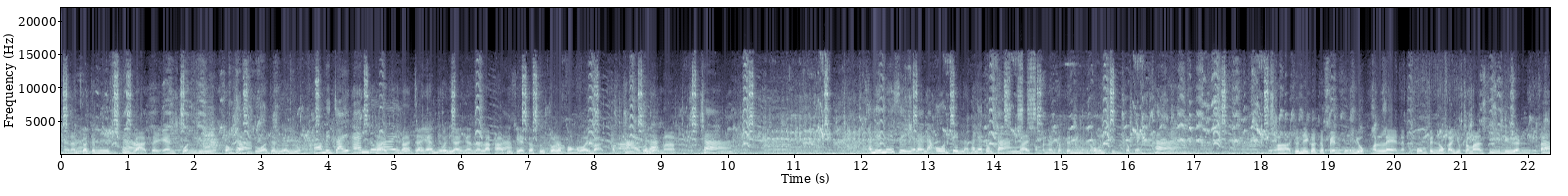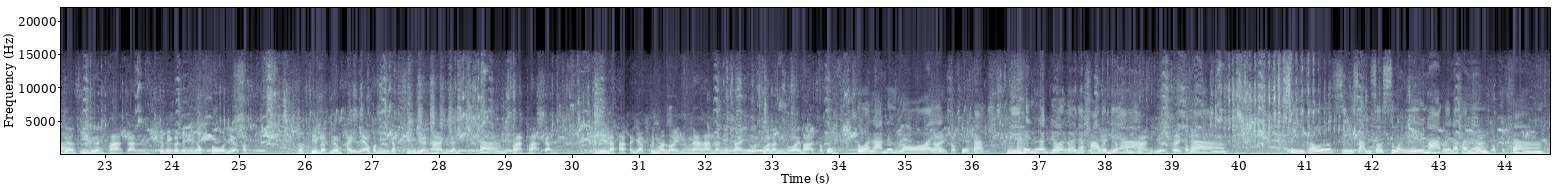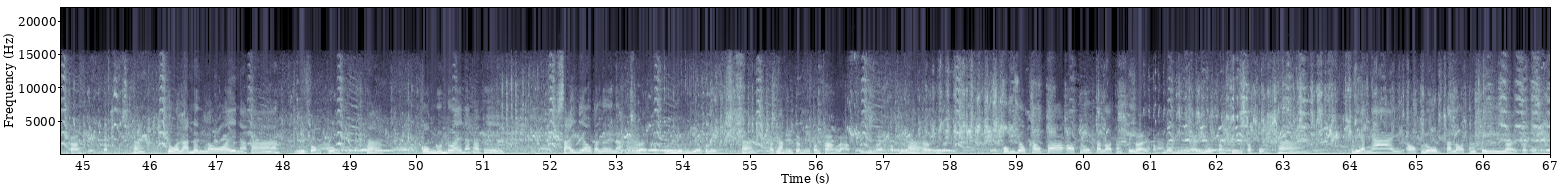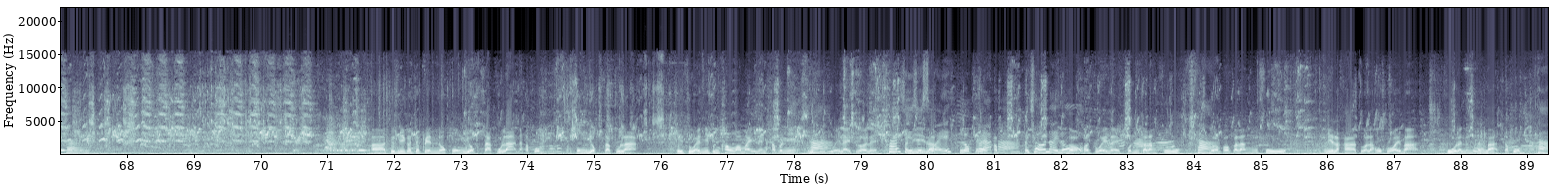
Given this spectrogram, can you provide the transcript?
ในนั้นก็จะมีซีบราใจแอนคนอยู่สองสามค่ะตัวจะเหลืออยู่ อ๋อมีใจแอนด้วย ใช่ซีบราใจแอนตัวใหญ่อันนั้นราคาพิเศษก็คือตัวละ 200 บาทครับหายไปตัวใหละญ่มาก ค่ะ อันนี้มีสีอะไรนะ โอนตินเหรอคะเนี่ยตรงกลางใช่ครับอันนั้นจะเป็นเหมือนโอวันตินครับผม ค่ะอ่าชุดนี้ก็จะเป็นหงส์หยกฮอลแลนด์นะครับผมเป็นนกอายุประมาณ 4 เดือนค่ะ3เดือน 4 เดือนคละกัน ชุดนี้ก็จะมีนกโตเยอะครับ นกที่แบบเริ่มไข่แล้วก็มีครับ4เดือน 5 เดือน ค่ะ มีคละคละกัน อันนี้ราคาขยับขึ้นมาหน่อยหนึ่งหน้าร้านตอนนี้ขายอยู่ตัวละ 100 บาทครับผม ตัวละหนึ่งร้อยใช่ครับผมค่ะ มีให้เลือกเยอะเลยนะคะ วันเลือกเนี้ยค่อนข้างเยอะใช่ครับผม ค่ะ สีเขาสีสันสดสวยมากเลยนะคะเนี่ยใช่ครับผมค่ะ ค่อนข้างสดครับ ค่ะ ตัวละหนึ่งร้อยนะคะ มีสองกรงครับค่ะกรงนู้นด้วยนะคะพี่ ไซส์เดียวกันเลยนะคะ ใช่ครับรุ่นรุ่นเดียวกันเลยค่ะอาทีนี้จะมีค่อนข้างหลากสีหน่อยครับมีค่อนข้างเยอะผงหยกเขาก็ออกลูกตลอดทั้งปีใช่นะครับคะนมมีให้ลูกทั้งสี่ครับผมค่ะเลี้ยงง่ายออกลูกตลอดทั้งปีใช่ครับผมค่ะอ่าชุดนี้ก็จะเป็นนกหงส์หยกซากุระนะครับผมหงส์หยกซากุระ สวยๆนี่เพิ่งเข้ามาใหม่เลยนะครับวันนี้มีค่ะ สวยๆหลายตัวเลยใช่สีอันนี้สราวยๆหลบไปแล้วใช่ครับ ค่ะ ไปโชว์หน่อยลูก ดอกเขาสวยหน่อยขนกำลังฟู ค่ะดอกเขากำลังฟูอันนี้ราคาตัวละ 600 บาท คู่ละ สวย 1,000 บาทครับผมค่ะ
